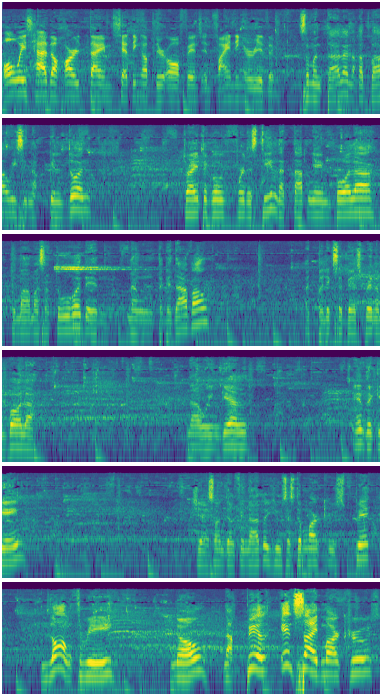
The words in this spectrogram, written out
always had a hard time setting up their offense and finding a rhythm. Samantala, nakabawi si Nakpil doon. Trying to go for the steal, natap niya yung bola, tumama sa tuhod and, ng taga Davao at balik sa best friend ng bola. Now Ingel in the game. Jason Delfinado uses the Marcus pick. Long three. No. Bill inside Mark Cruz.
